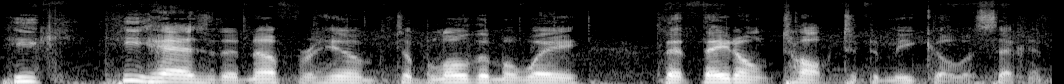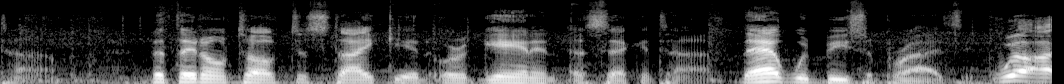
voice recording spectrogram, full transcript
he he has it enough for him to blow them away that they don't talk to DeMeco a second time, that they don't talk to Steichen or Gannon a second time. That would be surprising. Well,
